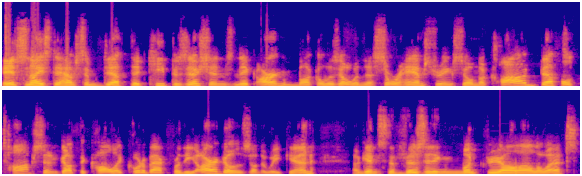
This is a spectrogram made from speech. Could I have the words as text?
It's nice to have some depth at key positions. Nick Arbuckle was out with a sore hamstring, so McLeod Bethel Thompson got the call at quarterback for the Argos on the weekend against the visiting Montreal Alouettes.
